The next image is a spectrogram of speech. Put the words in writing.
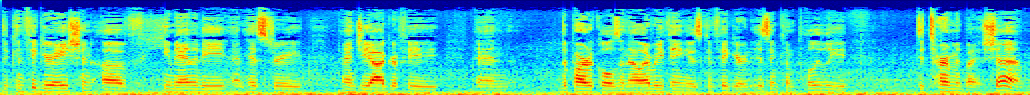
the configuration of humanity and history and geography and the particles and how everything is configured isn't completely determined by Hashem.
